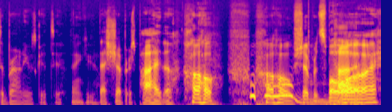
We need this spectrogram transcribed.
The brownie was good too. Thank you. That shepherd's pie though. Oh, Oh, shepherd's pie.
